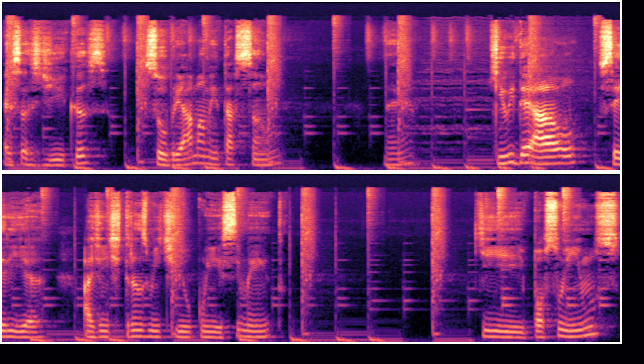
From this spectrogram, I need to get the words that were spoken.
essas dicas sobre a amamentação, né? Que o ideal seria a gente transmitir o conhecimento que possuímos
